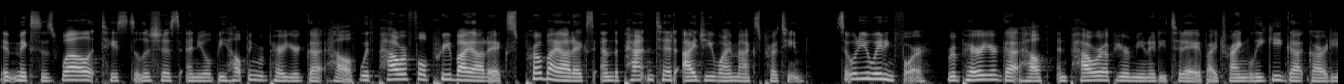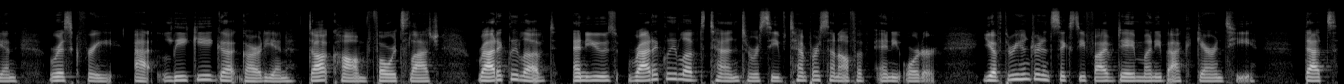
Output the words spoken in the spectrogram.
It mixes well, it tastes delicious, and you'll be helping repair your gut health with powerful prebiotics, probiotics, and the patented IGY Max protein. So, what are you waiting for? Repair your gut health and power up your immunity today by trying Leaky Gut Guardian risk free at leakygutguardian.com forward slash radically loved and use radically loved 10 to receive 10% off of any order. You have 365 day money back guarantee. That's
